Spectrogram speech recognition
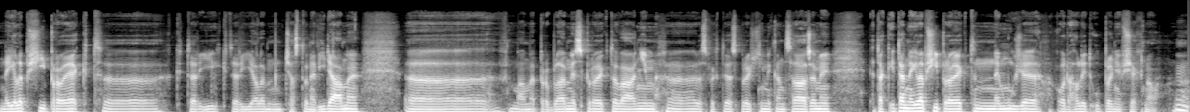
nejlepší projekt, který, který ale často nevídáme, máme problémy s projektováním, respektive s projekčními kancelářemi, tak i ten nejlepší projekt nemůže odhalit úplně všechno. Hmm.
